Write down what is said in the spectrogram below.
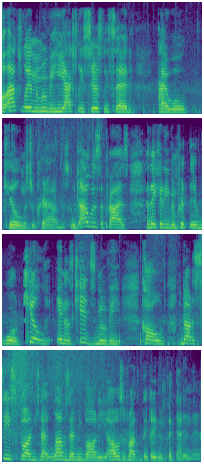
Well, actually, in the movie, he actually seriously said, "I will kill Mr. Krabs," which I was surprised that they could even put the word "kill" in a kids movie called about a sea sponge that loves everybody. I was surprised that they could even fit that in there.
